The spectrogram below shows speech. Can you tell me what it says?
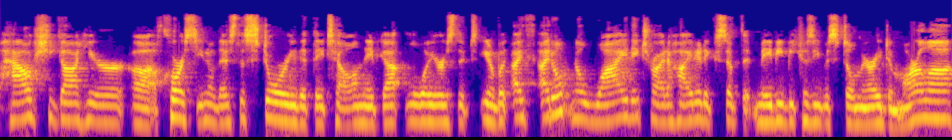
how she got here. Uh, of course, you know, there's the story that they tell, and they've got lawyers that, you know, but I, I don't know why they try to hide it, except that maybe because he was still married to Marla,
